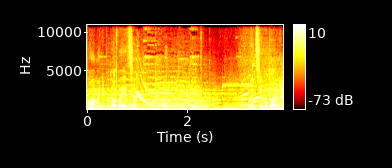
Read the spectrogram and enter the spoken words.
О, мені подобається. Млинці готові.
